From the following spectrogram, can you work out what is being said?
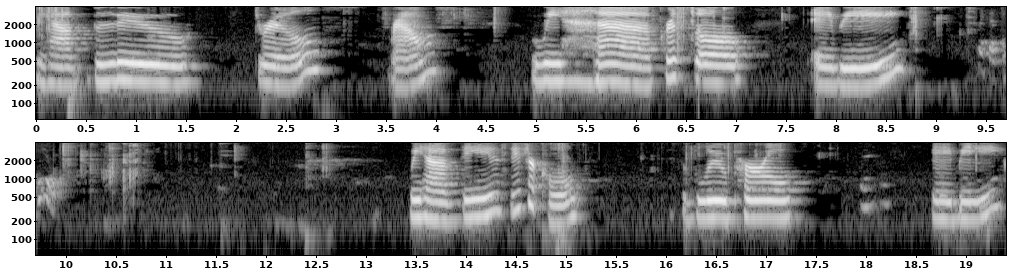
We have blue drills rounds. We have Crystal AB. We have these. These are cool. It's a blue pearl AB.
